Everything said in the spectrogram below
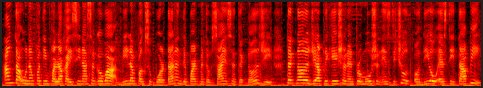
ang taunang patimpalak ay sinasagawa bilang pagsuporta ng Department of Science and Technology, Technology Application Education and Promotion Institute o DOST TAPI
